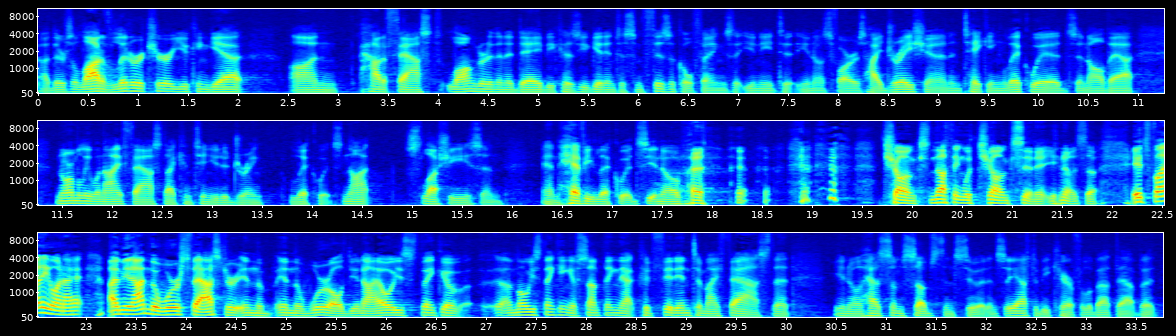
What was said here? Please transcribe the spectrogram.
Uh, there's a lot of literature you can get on how to fast longer than a day because you get into some physical things that you need to, you know, as far as hydration and taking liquids and all that. Normally, when I fast, I continue to drink liquids, not slushies and, and heavy liquids, you know, but chunks, nothing with chunks in it, you know. So it's funny when I, I mean, I'm the worst faster in the in the world, you know. I always think of I'm always thinking of something that could fit into my fast that, you know, has some substance to it. And so you have to be careful about that. But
